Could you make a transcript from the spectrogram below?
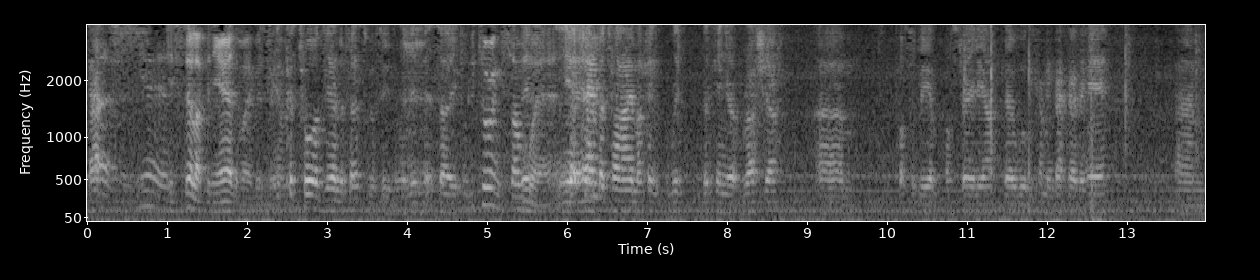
That's. uh, yeah. It's still up in the air at the moment. It's so- towards the end of festival season, really, isn't it? So we'll be touring somewhere. There's- Yeah. September time, I think we're looking at Russia, um, possibly Australia. They will be coming back over here. Um,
